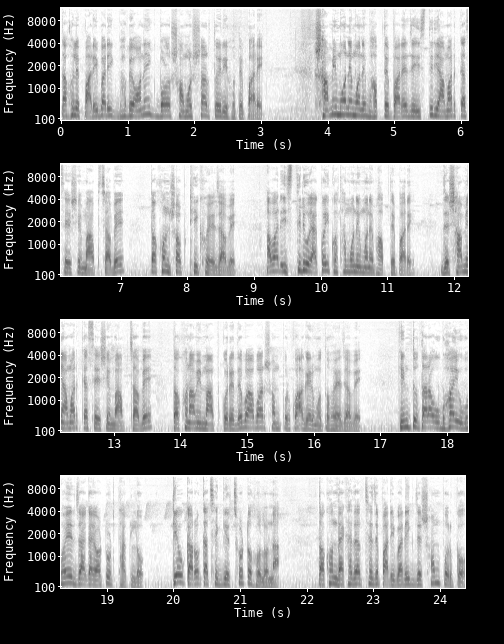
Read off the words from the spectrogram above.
তাহলে পারিবারিকভাবে অনেক বড় সমস্যার তৈরি হতে পারে। স্বামী মনে মনে ভাবতে পারে যে স্ত্রী আমার কাছে এসে মাপ চাবে, তখন সব ঠিক হয়ে যাবে। আবার স্ত্রীও একই কথা মনে মনে ভাবতে পারে যে স্বামী আমার কাছে এসে মাপ চাবে, তখন আমি মাপ করে দেব, আবার সম্পর্ক আগের মতো হয়ে যাবে। কিন্তু তারা উভয় উভয়ের জায়গায় অটুট থাকল। কেউ কারও কাছে গিয়ে ছোট হলো না। তখন দেখা যাচ্ছে যে পারিবারিক যে সম্পর্ক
